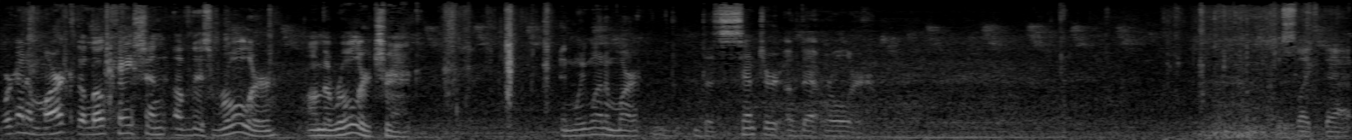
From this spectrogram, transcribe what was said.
we're gonna mark the location of this roller on the roller track. And we wanna mark the center of that roller. Just like that.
